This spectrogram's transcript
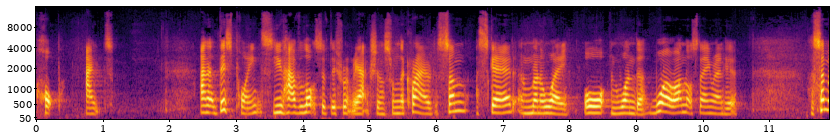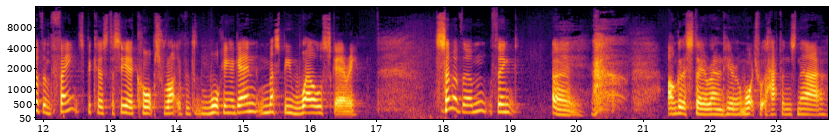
hop out. And at this point, you have lots of different reactions from the crowd. Some are scared and run away, or and wonder, whoa, I'm not staying around here. Some of them faint because to see a corpse walking again must be well scary. Some of them think, hey, I'm going to stay around here and watch what happens now.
